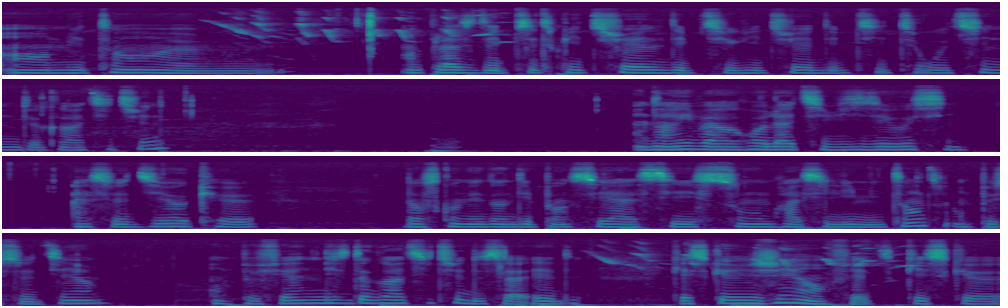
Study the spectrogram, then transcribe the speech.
en, mettant euh, en place des petits rituels, des petits rituels, des petites routines de gratitude, on arrive à relativiser aussi, à se dire que lorsqu'on est dans des pensées assez sombres, assez limitantes, on peut se dire, on peut faire une liste de gratitude, ça aide. Qu'est-ce que j'ai en fait? Qu'est-ce que,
